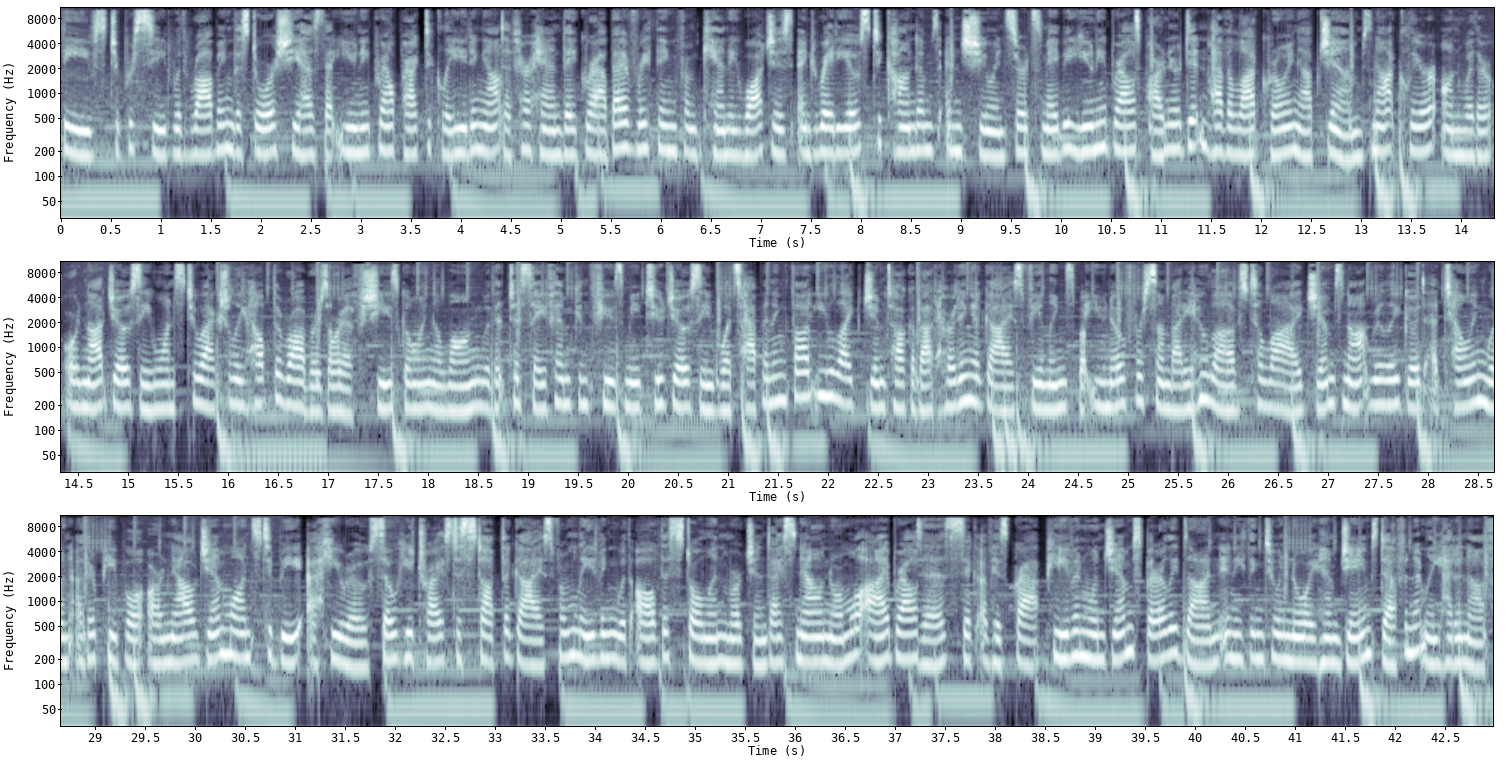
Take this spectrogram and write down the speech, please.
thieves to proceed with robbing the store. She has that unibrow practically eating out of her hand. They grab everything from candy watches and radios to condoms and shoe inserts. Maybe unibrow's partner didn't have a lot growing up. Jim's not clear on whether or not Josie wants to actually help the robbers or if she's going along with it to save him. Confuse me too Josie. What's happening? Thought you like Jim. Talk about hurting a guy's feelings but you know for somebody who loves to lie Jim's not really good at telling when other people are now now Jim wants to be a hero so he tries to stop the guys from leaving with all the stolen merchandise. Now normal eyebrows is sick of his crap even when Jim's barely done anything to annoy him. James definitely had enough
